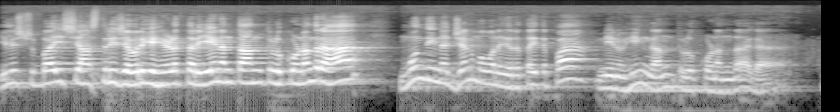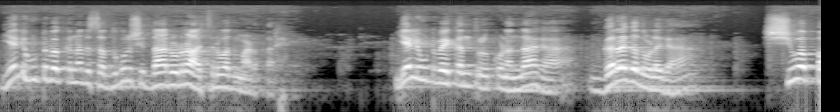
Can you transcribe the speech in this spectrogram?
ಇಲ್ಲಿ ಸುಬ್ಬಾಯಿ ಶಾಸ್ತ್ರೀಜಿ ಅವರಿಗೆ ಹೇಳ್ತಾರೆ ಏನಂತ ಅಂತ ತಿಳ್ಕೊಂಡಂದ್ರೆ ಮುಂದಿನ ಜನ್ಮವನ್ನು ಇರ್ತೈತಪ್ಪ, ನೀನು ಹಿಂಗೆ ಅಂತ ತಿಳ್ಕೊಂಡಂದಾಗ. ಎಲ್ಲಿ ಹುಟ್ಟಬೇಕು ಅನ್ನೋದು ಸದ್ಗುರು ಸಿದ್ಧಾರೂಢರು ಆಶೀರ್ವಾದ ಮಾಡ್ತಾರೆ. ಎಲ್ಲಿ ಹುಟ್ಟಬೇಕಂತ ತಿಳ್ಕೊಂಡಂದಾಗ, ಗರಗದೊಳಗೆ ಶಿವಪ್ಪ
